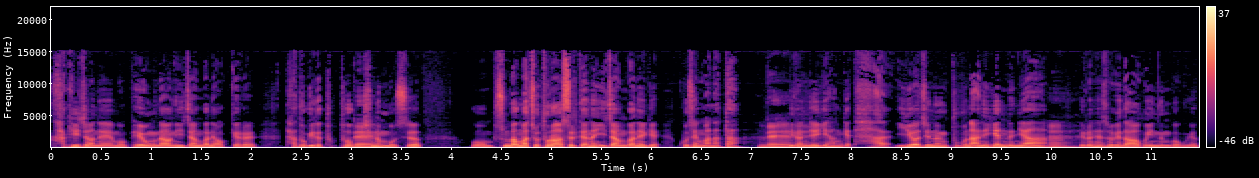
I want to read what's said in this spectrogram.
가기 전에 뭐 배웅 나온 이 장관의 어깨를 다독이듯 툭툭 네. 치는 모습 뭐 순방 마치고 돌아왔을 때는 이 장관에게 고생 많았다 네. 이런 얘기한 게 다 이어지는 부분 아니겠느냐 네. 이런 해석이 나오고 있는 거고요.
